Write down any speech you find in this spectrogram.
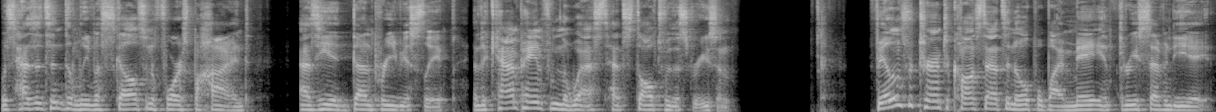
was hesitant to leave a skeleton force behind, as he had done previously, and the campaign from the west had stalled for this reason. Valens returned to Constantinople by May in 378.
